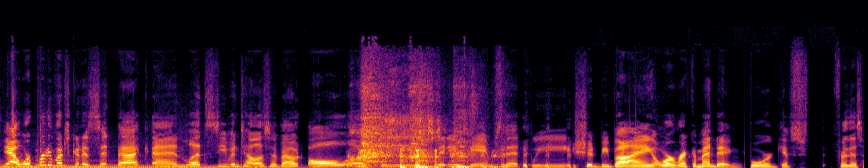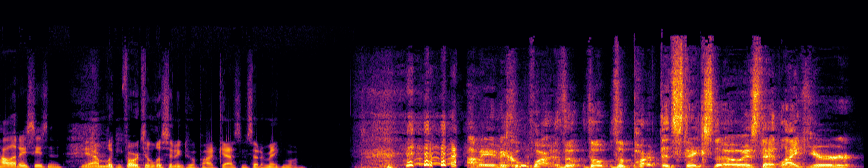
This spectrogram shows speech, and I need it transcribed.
Yeah, we're pretty much going to sit back and let Stephen tell us about all of the video games that we should be buying or recommending for gifts for this holiday season. Yeah, I'm looking forward to listening to a podcast instead of making one. I mean, the cool part, the, the the part that stinks though, is that like you're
